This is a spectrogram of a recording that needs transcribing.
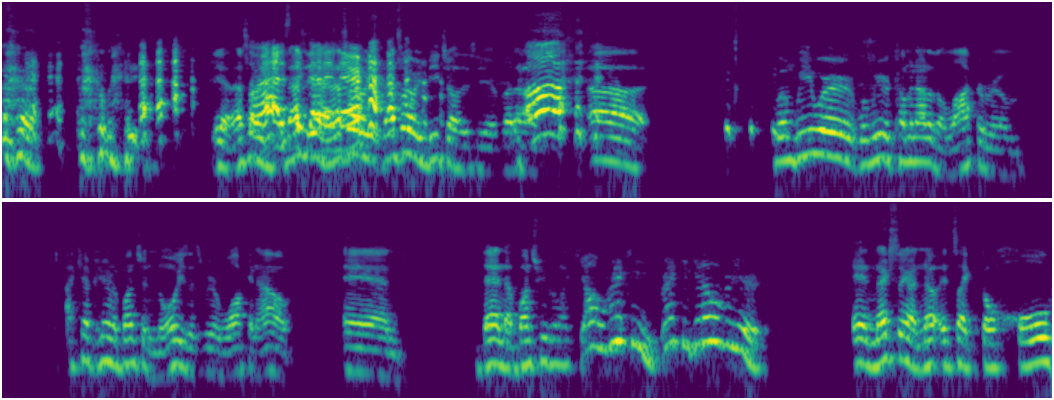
yeah, that's Sorry, why. We, that's, stick that yeah, that's why we that's why we beat y'all this year. But uh, oh, uh, when we were when we were coming out of the locker room, I kept hearing a bunch of noise as we were walking out, and then a bunch of people were like, "Yo, Ricky, Ricky, get over here!" And next thing I know, it's like the whole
